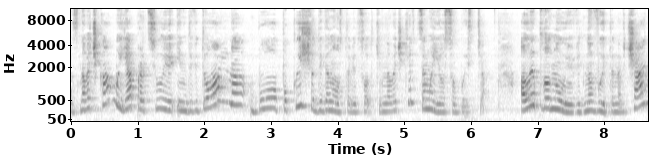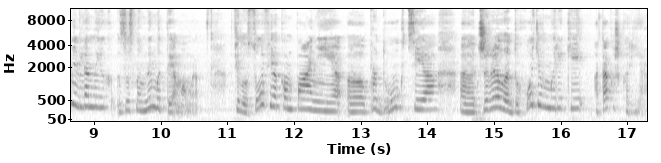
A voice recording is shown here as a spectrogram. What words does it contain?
З новачками я працюю індивідуально, бо поки що 90% новачків це мої особисті. Але планую відновити навчання для них з основними темами: філософія компанії, е, продукція, е, джерела доходів моряки, а також кар'єра.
